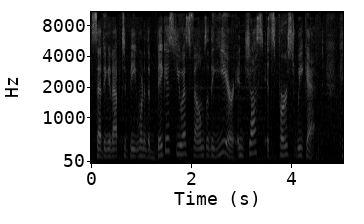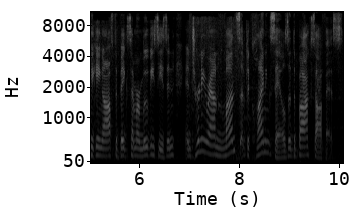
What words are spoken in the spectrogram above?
setting it up to be one of the biggest U.S. films of the year in just its first weekend, kicking off the big summer movie season and turning around months of declining sales at the box office.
